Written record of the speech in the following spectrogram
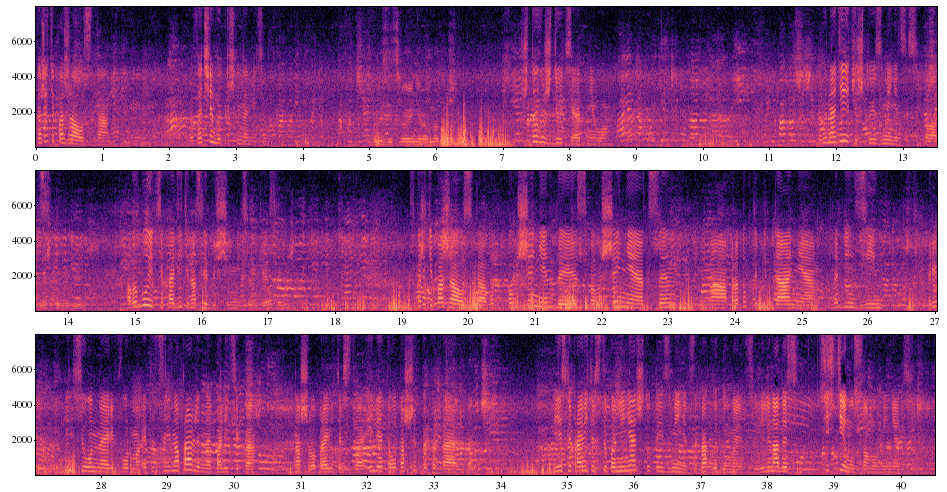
Скажите, пожалуйста, зачем вы пришли на митинг? Выразить свое неравнодушие. Что вы ждете от него? Вы надеетесь, что изменится ситуация? Конечно, надеюсь. А вы будете ходить и на следующие митинги? Скажите, пожалуйста, вот повышение НДС, повышение цен на продукты питания, на бензин, ре- пенсионная реформа – это целенаправленная политика нашего правительства или это вот ошибка какая-то? Если правительство поменять, что-то изменится, как вы думаете? Или надо систему саму менять?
